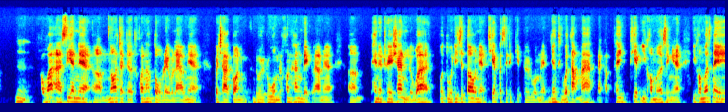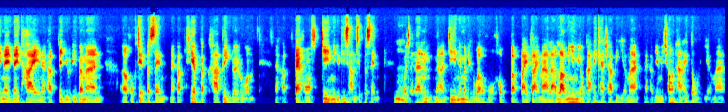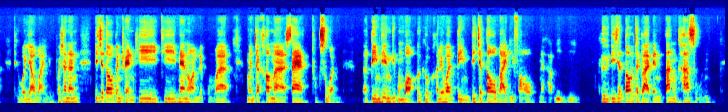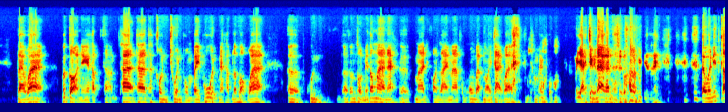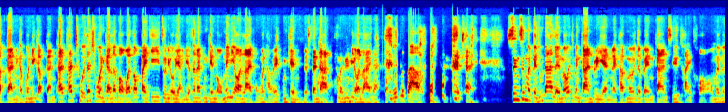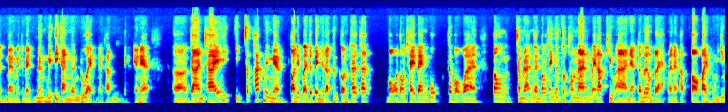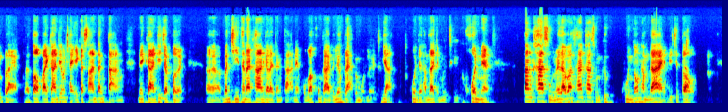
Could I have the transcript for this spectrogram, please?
เพราะว่าอาเซียนเนี่ยนอกจากจะค่อนข้างโตเร็วแล้วเนี่ย ประชากรโดยรวมค่อนข้างเด็กแล้วเนี่ย penetration หรือว่าตัวดิจิตอลเนี่ยเทียบกับเศรษฐกิจโดยรวมเนี่ยยังถือว่าต่ำมากนะครับ ถ้าเทียบ e-commerce อย่างเงี้ย e-commerce ในในในไทยนะครับจะอยู่ที่ประมาณ 6-7%นะครับเทียบกับค้าปลีกโดยรวม นะครับแต่ของจีนนี่อยู่ที่ 30%เพราะฉะนั้นจีนเนี่ยมันถือว่าโอ้โหเขาแบบไปไกลมากแล้ว เรานี่ยังมีโอกาสให้ catch up อีกเยอะมากนะครับยังมีช่องทางให้โตอีกเยอะมาก ถือว่าเยาว์วัยอยู่ เพราะฉะนั้นดิจิทัลเป็นเทรนด์ที่ที่แน่นอนเลยผมว่ามันจะเข้ามาแทรกทุกส่วนธีมที่ที่ผมบอกก็คือเขาเรียกว่าธีมดิจิทัล by default นะครับคือดิจิทัลจะกลายเป็นตั้งค่าศูนย์ แปลว่าเมื่อก่อนเนี่ยครับถ้าถ้าถ้าคนชวนผมไปพูดนะครับ แล้วบอกว่า เออคุณเออต้นสนไม่ต้องมานะเออมาออนไลน์มาผมคงแบบน้อยใจว่าทำไมผมไม่อยากเจอหน้ากันหรือว่ามีอะไร แต่วันนี้กลับกันครับวันนี้กลับกัน ถ้าถ้าชวนถ้าชวนกันแล้วบอกว่าต้องไปที่สตูดิโออย่างเดียวเท่านั้นคุณเคนบอกไม่มีออนไลน์ผมก็ถามให้คุณเคน The Standard ทำไมไม่มีออนไลน์นะตกยุคหรือเปล่าใช่ซึ่งซึ่งมันเป็นทุกด้านเลยไม่ว่าจะเป็นการเรียนนะครับ ไม่ว่าจะเป็นการซื้อขายของไม่ไม่ว่าจะเป็นเรื่องมิติการเงินด้วยนะครับ เดี๋ยวนี้ การใช้อีกสักพักหนึ่งเนี่ยตอนนี้มันอาจจะเป็นอยู่แล้วคือก่อนถ้าถ้าบอกว่าต้องใช้แบงก์บุ๊กถ้าบอกว่าต้องชำระเงินต้องใช้เงินสดเท่านั้นไม่รับ QR เนี่ยก็เริ่มแปลกแล้วนะครับ ต่อไปคงยิ่งแปลก และต่อไปการที่ต้องใช้เอกสารต่างๆ ในการที่จะเปิดบัญชีธนาคารอะไรต่างๆเนี่ยผมว่าคงกลายเป็นเรื่องแปลกไปหมดเลย ทุกอย่างควรจะทำได้จากมือถือคนเนี่ยตั้งค่าศูนย์ไว้แล้วว่าถ้าค่าศูนย์คือคุณต้องทำได้ดิจิตอล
